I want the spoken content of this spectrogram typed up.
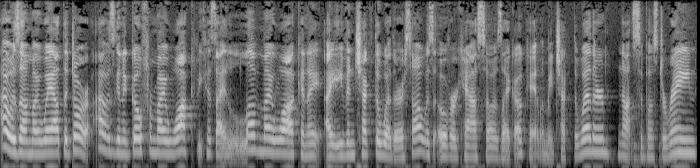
I was on my way out the door. I was going to go for my walk because I love my walk. And I, I even checked the weather. I saw it was overcast. So I was like, okay, let me check the weather. Not supposed to rain.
